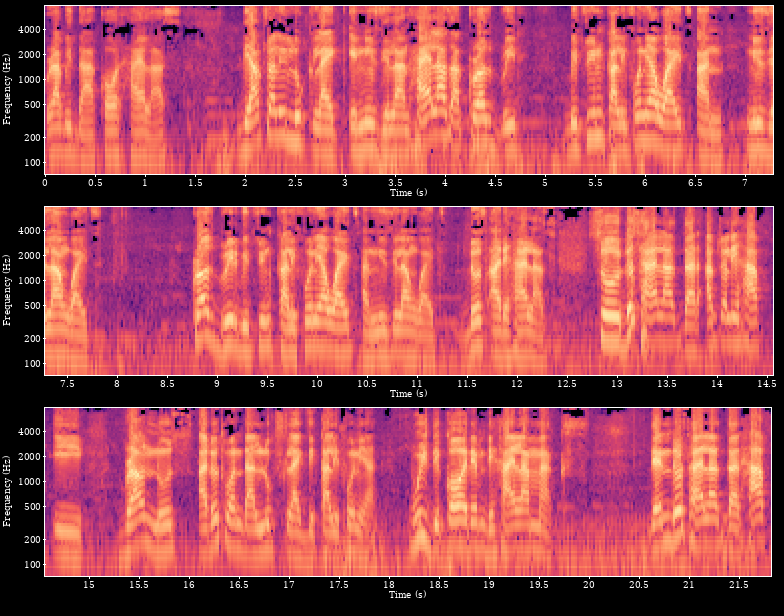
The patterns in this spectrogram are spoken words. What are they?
rabbits that are called Hylas. They actually look like a New Zealand. Hylas are crossbreed between California white and New Zealand white. Crossbreed between California white and New Zealand white. Those are the Hylas. So those Hylas that actually have a brown nose are those one that looks like the California, which they call them the Hyla Max. then those hylas that have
